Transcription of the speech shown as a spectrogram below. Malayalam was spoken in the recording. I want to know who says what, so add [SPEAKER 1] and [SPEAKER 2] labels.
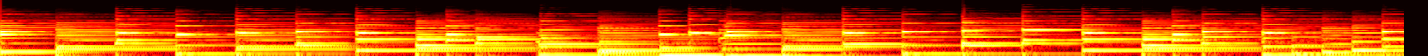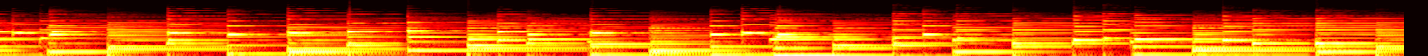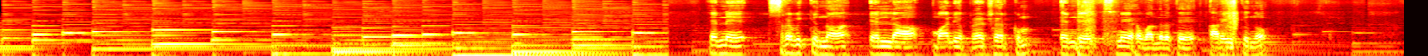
[SPEAKER 1] Thank you. എന്നെ ശ്രവിക്കുന്ന എല്ലാ മാന്യപ്രേക്ഷകർക്കും എന്റെ സ്നേഹവന്ദനത്തെ അറിയിക്കുന്നു.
